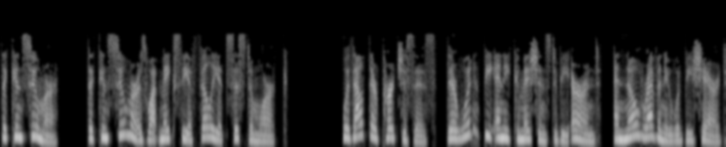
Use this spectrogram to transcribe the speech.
The consumer. The consumer is what makes the affiliate system work. Without their purchases, there wouldn't be any commissions to be earned, and no revenue would be shared.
